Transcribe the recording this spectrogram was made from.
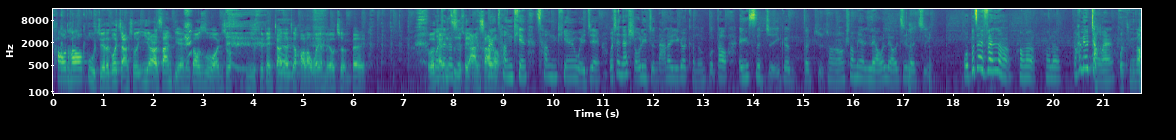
滔滔不绝的给我讲出一二三点，你告诉我，你说你随便讲讲就好了，我也没有准备，我感觉自己被暗杀了。苍天苍天为鉴，我现在手里只拿了一个可能不到 A 四纸一个的纸张，然后上面寥寥记了几。我不再翻了，好了好了，我还没有讲完。我听到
